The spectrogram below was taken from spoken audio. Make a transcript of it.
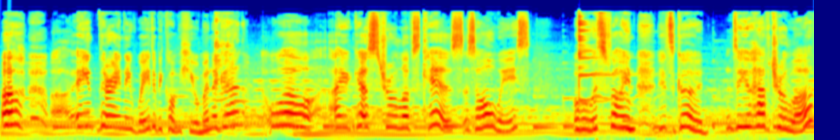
Uh, uh, ain't there any way to become human again? Well, I guess true love's kiss, as always. Oh, it's fine. It's good. Do you have true love?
